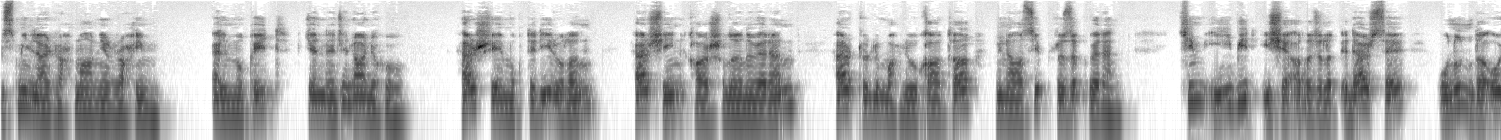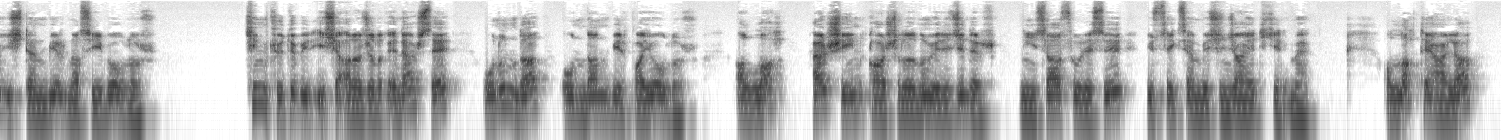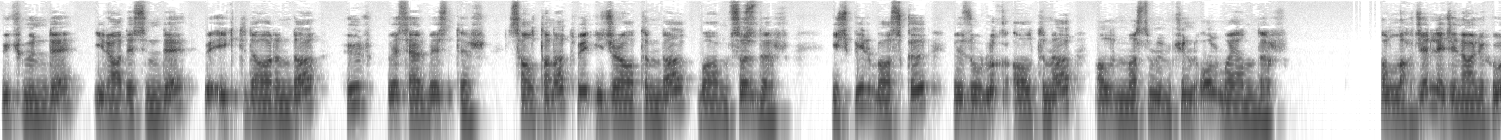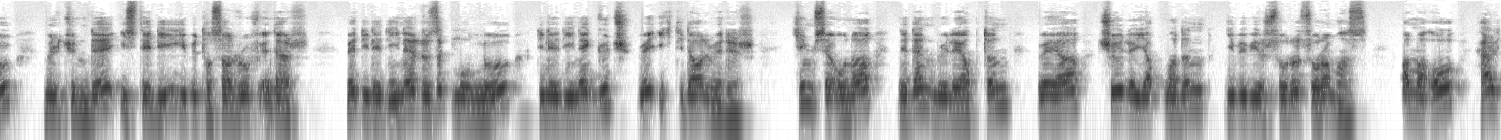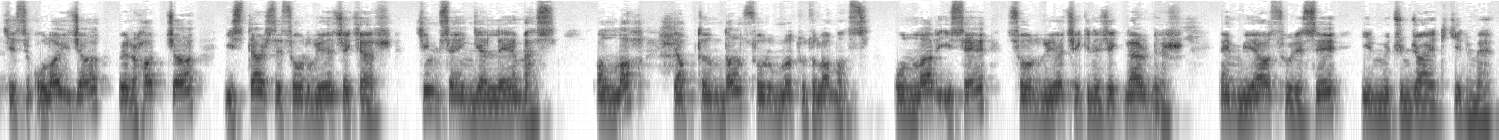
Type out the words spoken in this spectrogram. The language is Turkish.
Bismillahirrahmanirrahim. El-Mukit Celle Celaluhu. Her şeye muktedir olan, her şeyin karşılığını veren, her türlü mahlukata münasip rızık veren. Kim iyi bir işe aracılık ederse onun da o işten bir nasibi olur. Kim kötü bir işe aracılık ederse onun da ondan bir payı olur. Allah her şeyin karşılığını vericidir. Nisa suresi 185. ayet-i kerime. Allah Teala hükmünde, iradesinde ve iktidarında hür ve serbesttir. Saltanat ve icraatında bağımsızdır. Hiçbir baskı ve zorluk altına alınması mümkün olmayandır. Allah Celle Celaluhu mülkünde istediği gibi tasarruf eder ve dilediğine rızık bolluğu, dilediğine güç ve iktidar verir. Kimse ona neden böyle yaptın veya şöyle yapmadın gibi bir soru soramaz. Ama o herkesi kolayca ve rahatça isterse sorguya çeker. Kimse engelleyemez. Allah yaptığından sorumlu tutulamaz. Onlar ise sorguya çekileceklerdir. Enbiya suresi 23. ayet-i kerime.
